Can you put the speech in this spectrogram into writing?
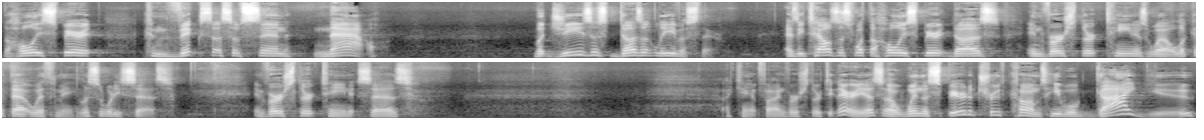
the Holy Spirit convicts us of sin now but Jesus doesn't leave us there. As he tells us what the Holy Spirit does in verse 13 as well. Look at that with me. Listen to what he says. In verse 13, it says, I can't find verse 13. There he is. Uh, when the Spirit of truth comes, he will guide you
